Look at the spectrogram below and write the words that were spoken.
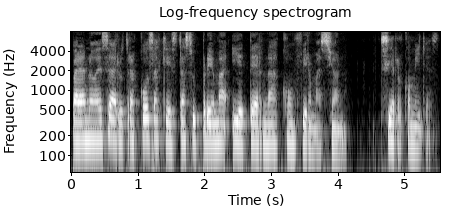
para no desear otra cosa que esta suprema y eterna confirmación? Cierro comillas.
